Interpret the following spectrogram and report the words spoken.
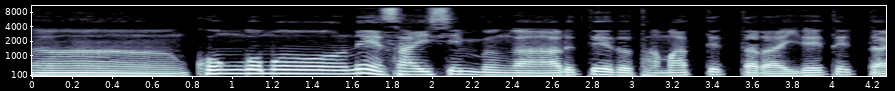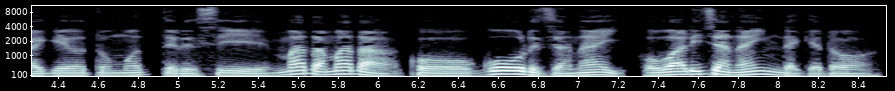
うん、今後もね、最新聞がある程度溜まってったら入れてってあげようと思ってるし、まだまだこう、ゴールじゃない、終わりじゃないんだけど、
